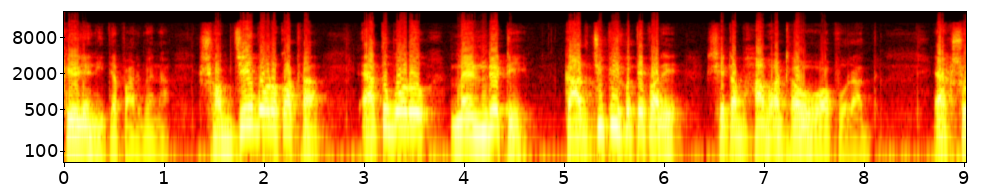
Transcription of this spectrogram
কেড়ে নিতে পারবে না। সবচেয়ে বড় কথা, এত বড় ম্যান্ডেটে কারচুপি হতে পারে, সেটা ভাবাটাও অপরাধ। একশো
